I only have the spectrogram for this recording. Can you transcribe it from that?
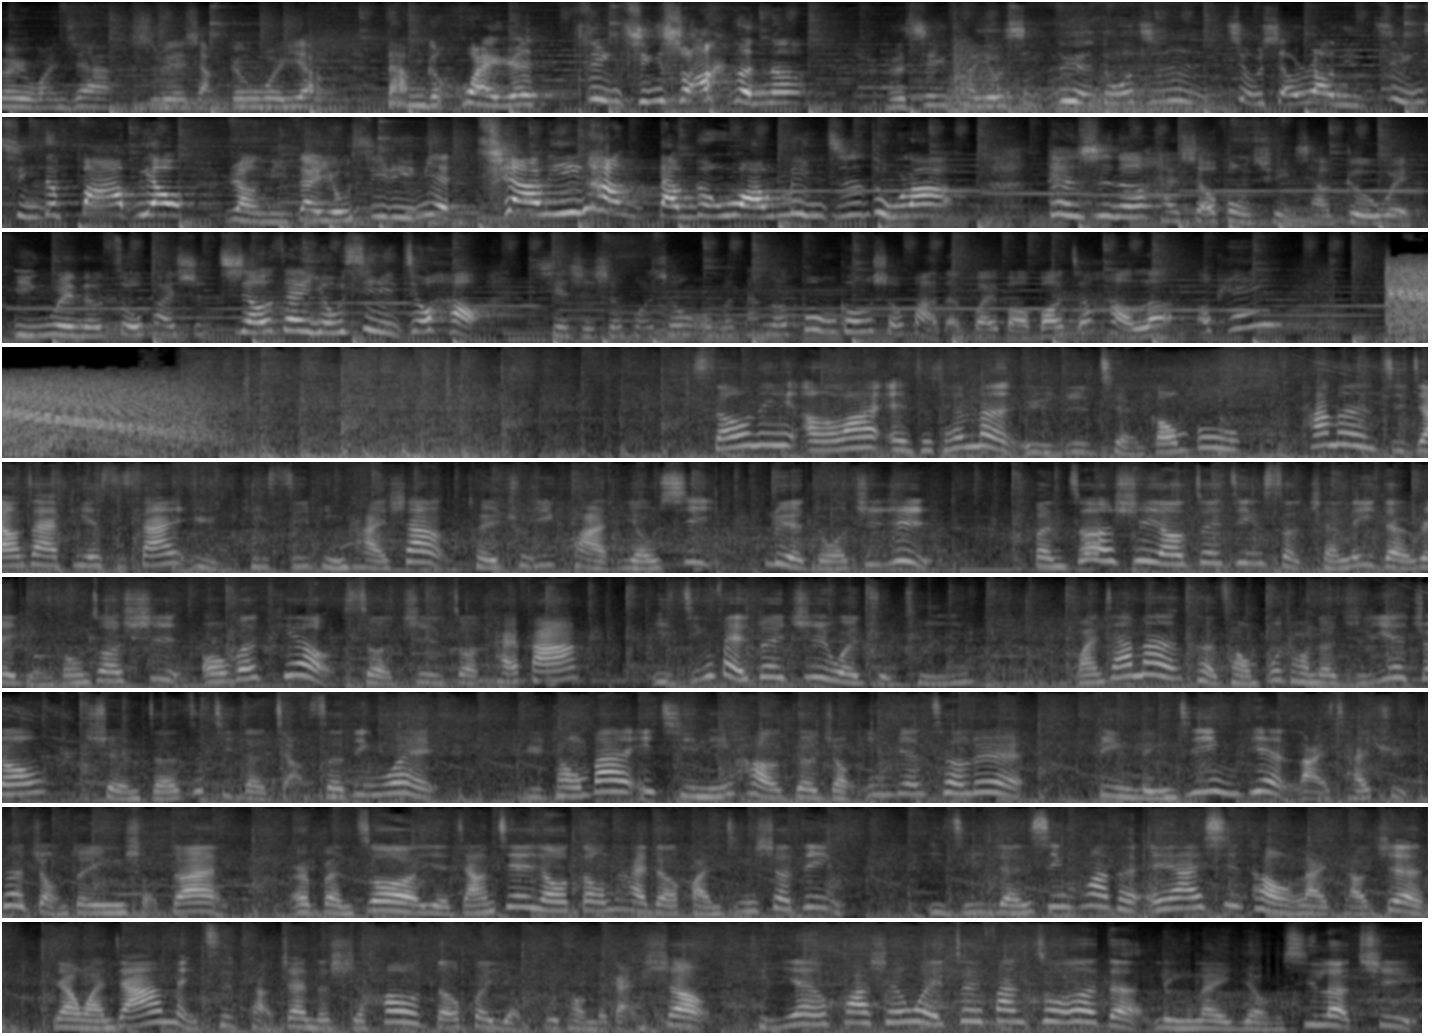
各位玩家是不是也想跟我一样当个坏人，尽情耍狠呢？而这一款游戏《掠夺之日》就是要让你尽情的发飙，让你在游戏里面抢银行，当个亡命之徒啦！但是呢，还是要奉劝一下各位，因为呢，做坏事只要在游戏里就好，现实生活中我们当个奉公守法的乖宝宝就好了。OK。Sony Online Entertainment 于日前公布，他们即将在 PS3 与 PC 平台上推出一款游戏《掠夺之日》。本作是由最近所成立的瑞典工作室 Overkill 所制作开发，以警匪对峙为主题。玩家们可从不同的职业中选择自己的角色定位，与同伴一起拟好各种应变策略，并灵机应变来采取各种对应手段。而本作也将借由动态的环境设定。以及人性化的 AI 系统来调整，让玩家每次挑战的时候都会有不同的感受，体验化身为罪犯作恶的另类游戏乐趣。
